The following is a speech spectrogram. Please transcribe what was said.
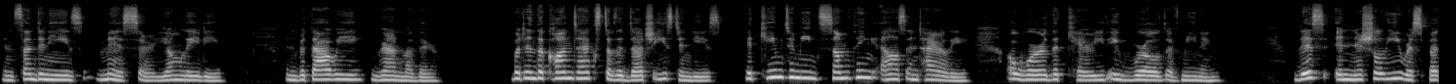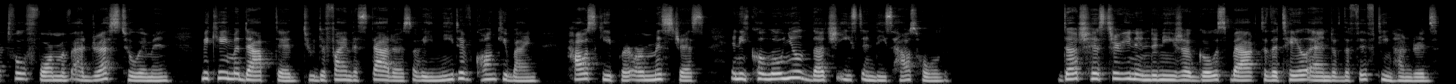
In Sundanese, miss or young lady. In Betawi, grandmother. But in the context of the Dutch East Indies, it came to mean something else entirely, a word that carried a world of meaning. This initially respectful form of address to women became adapted to define the status of a native concubine, housekeeper, or mistress in a colonial Dutch East Indies household. Dutch history in Indonesia goes back to the tail end of the 1500s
